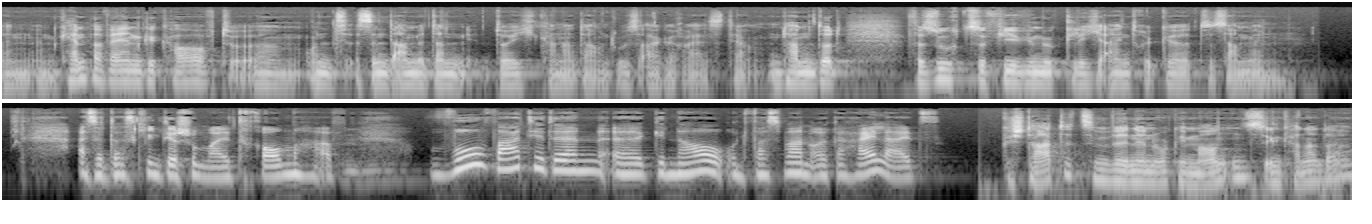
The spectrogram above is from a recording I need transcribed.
ein, Campervan gekauft äh, und sind damit dann durch Kanada und USA gereist, ja. Und haben dort versucht, so viel wie möglich Eindrücke zu sammeln. Also das klingt ja schon mal traumhaft. Mhm. Wo wart ihr denn äh, genau und was waren eure Highlights? Gestartet sind wir in den Rocky Mountains in Kanada.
